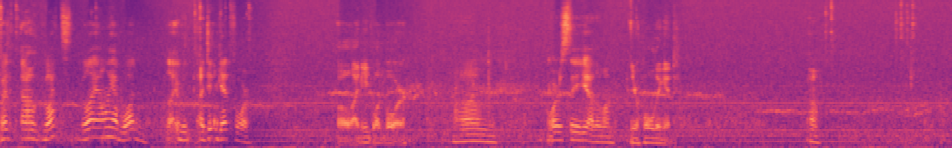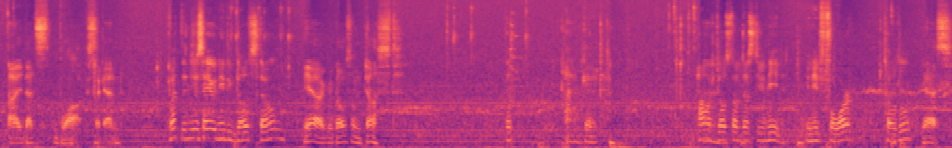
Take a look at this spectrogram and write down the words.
What? Oh, what? Well, I only have one. Like, I didn't get four. Well, I need one more. Um, where's the other one? You're holding it. Oh. I, that's blocks again. What, didn't you say we need to glowstone? Yeah, goes some dust. I don't get it. How much glowstone dust do you need? You need four total? Yes.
